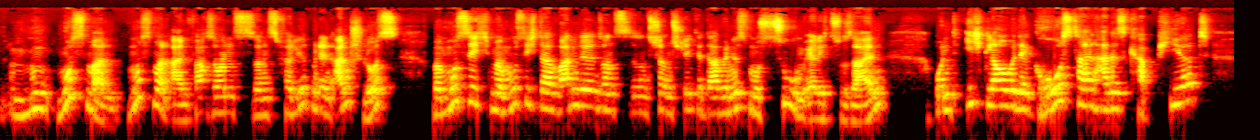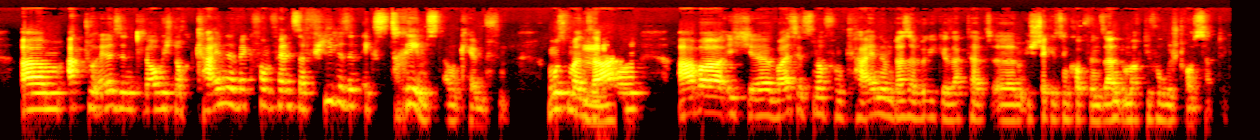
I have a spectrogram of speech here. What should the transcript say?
mhm. Muss man, muss man einfach, sonst, sonst verliert man den Anschluss. Man muss sich, man muss sich da wandeln, sonst, sonst, sonst schlägt der Darwinismus zu, um ehrlich zu sein. Und ich glaube, der Großteil hat es kapiert. Ähm, aktuell sind, glaube ich, noch keine weg vom Fenster. Viele sind extremst am Kämpfen, muss man mhm. sagen. Aber ich äh, weiß jetzt noch von keinem, dass er wirklich gesagt hat, äh, ich stecke jetzt den Kopf in den Sand und mache die Vogelstrauß-Taktik.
